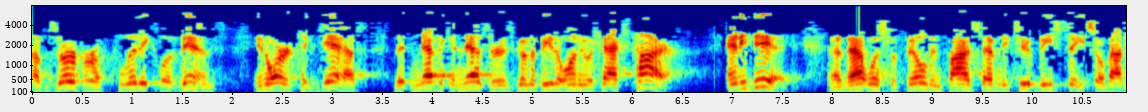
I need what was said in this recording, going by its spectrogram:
observer of political events in order to guess that Nebuchadnezzar is going to be the one who attacks Tyre. And he did. Uh, that was fulfilled in 572 BC. So about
